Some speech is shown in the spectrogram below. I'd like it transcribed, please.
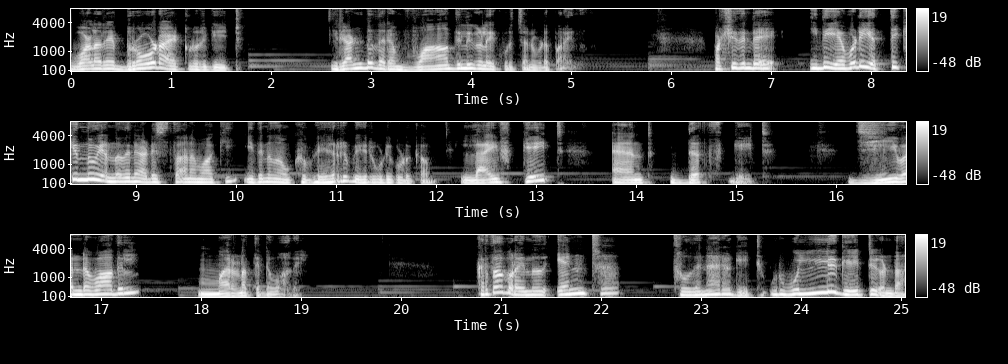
വളരെ ബ്രോഡായിട്ടുള്ളൊരു ഗേറ്റും രണ്ട് തരം വാതിലുകളെ കുറിച്ചാണ് ഇവിടെ പറയുന്നത്. പക്ഷെ ഇതിന്റെ ഇത് എവിടെ എത്തിക്കുന്നു എന്നതിനെ അടിസ്ഥാനമാക്കി ഇതിന് നമുക്ക് വേറൊരു പേര് കൂടി കൊടുക്കാം. Life gate and death gate ജീവന്റെ വാതിൽ മരണത്തിന്റെ വാതിൽ. കർത്താവ് പറയുന്നത് enter through the narrow gate ഒരു വലിയ ഗേറ്റ് കണ്ടാൽ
